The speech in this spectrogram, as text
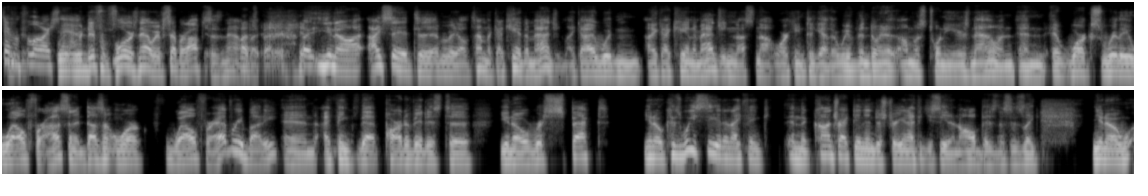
different floors. We, are different floors now. We have separate offices now. Much but, better. Yeah. but you know, I, I, say it to everybody all the time. Like I can't imagine. Like I wouldn't. Like I can't imagine us not working together. We've been doing it almost twenty years now, and and it works really well for us. And it doesn't work well for everybody. And I think that part of it is to you know respect you know because we see it and i think in the contracting industry and i think you see it in all businesses like you know,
